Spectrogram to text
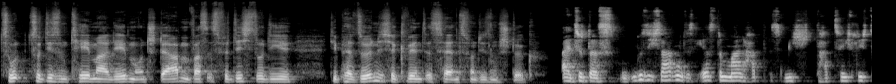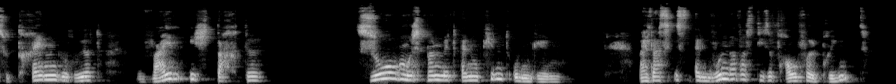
Zu, zu diesem Thema Leben und Sterben, was ist für dich so die, die persönliche Quintessenz von diesem Stück? Also das muss ich sagen, das erste Mal hat es mich tatsächlich zu Tränen gerührt, weil ich dachte, so muss man mit einem Kind umgehen. Weil das ist ein Wunder, was diese Frau vollbringt.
